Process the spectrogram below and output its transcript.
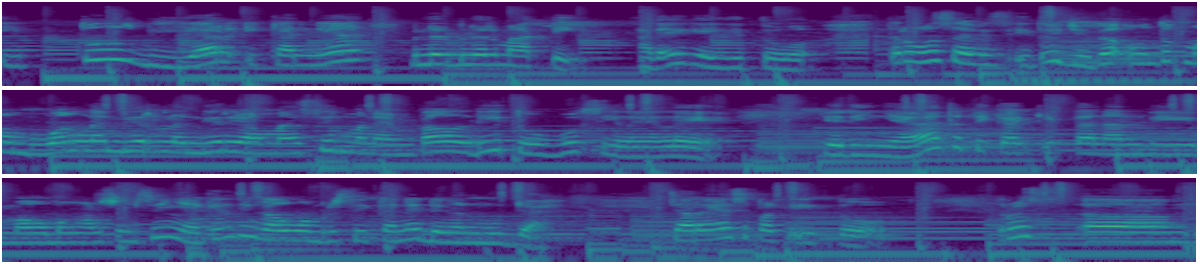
Itu biar ikannya benar-benar mati. Katanya kayak gitu. Terus habis itu juga untuk membuang lendir-lendir yang masih menempel di tubuh si lele. Jadinya ketika kita nanti mau mengonsumsinya kita tinggal membersihkannya dengan mudah caranya seperti itu. Terus um,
